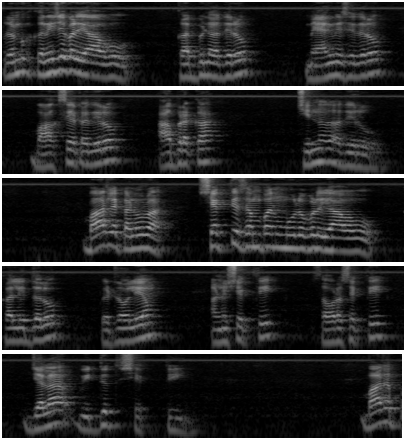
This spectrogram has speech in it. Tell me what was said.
ಪ್ರಮುಖ ಖನಿಜಗಳು ಯಾವುವು? ಕಬ್ಬಿಣ ಅದಿರು ಮ್ಯಾಂಗ್ನೀಸ್ ಅದಿರು ಬಾಕ್ಸೈಟ್ ಅದಿರು ಆಬ್ರಕ ಚಿನ್ನದ ಅದಿರು ಭಾರತದಲ್ಲಿ ಕಂಡುಬರುವ ಶಕ್ತಿ ಸಂಪನ್ಮೂಲಗಳು ಯಾವುವು? ಕಲ್ಲಿದ್ದಲು, ಪೆಟ್ರೋಲಿಯಂ, ಅಣುಶಕ್ತಿ, ಸೌರಶಕ್ತಿ, ಜಲ ವಿದ್ಯುತ್ ಶಕ್ತಿ. ಭಾರತ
